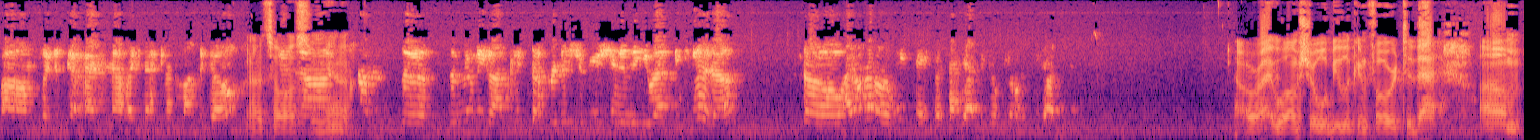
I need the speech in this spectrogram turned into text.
Um, so I just got back from that like than a month ago. That's awesome, and, uh, yeah. The the movie got picked up for distribution in the U.S. and Canada. So I don't have a release date for that yet, but you'll be able to see that soon. All right. Well, I'm sure we'll be looking forward to that. Um,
